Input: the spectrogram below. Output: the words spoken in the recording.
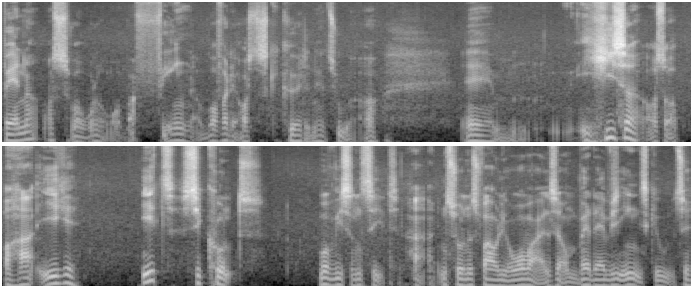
banner og svogler over, hvor fanden, og hvorfor det er os, der skal køre den her tur. Og øhm, hisser os op, og har ikke et sekund, hvor vi sådan set har en sundhedsfaglig overvejelse om, hvad det er, vi egentlig skal ud til.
